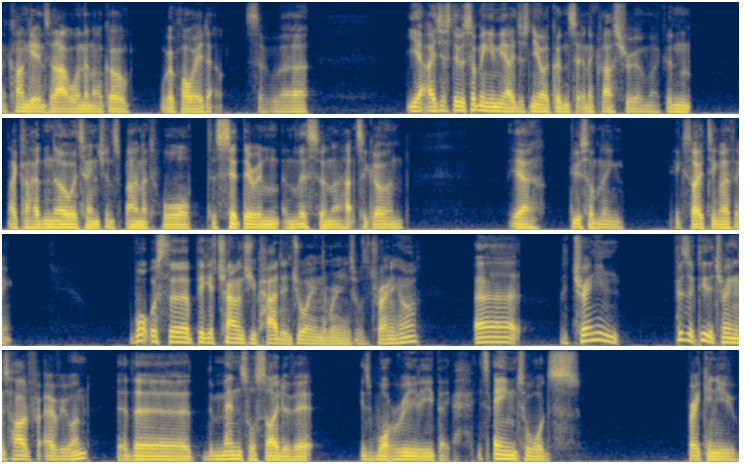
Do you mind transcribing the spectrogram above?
I can't get into that one, then I'll go work my way down. So, uh, yeah, I just, there was something in me. I just knew I couldn't sit in a classroom. I couldn't, like, I had no attention span at all to sit there and, and listen. I had to go and, yeah, do something exciting, I think. What was the biggest challenge you had in joining the Marines? Was the training hard? Uh, the training, physically, the training is hard for everyone. The the mental side of it is what really it's aimed towards breaking you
